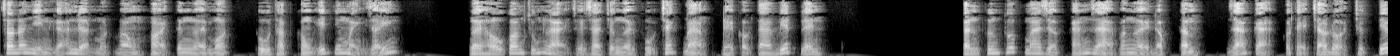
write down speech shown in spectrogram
sau đó nhìn gã lượn một vòng hỏi từng người một, thu thập không ít những mảnh giấy. Người hầu gom chúng lại rồi giao cho người phụ trách bảng để cậu ta viết lên. Cần phương thuốc ma dược khán giả và người độc tâm, giá cả có thể trao đổi trực tiếp.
